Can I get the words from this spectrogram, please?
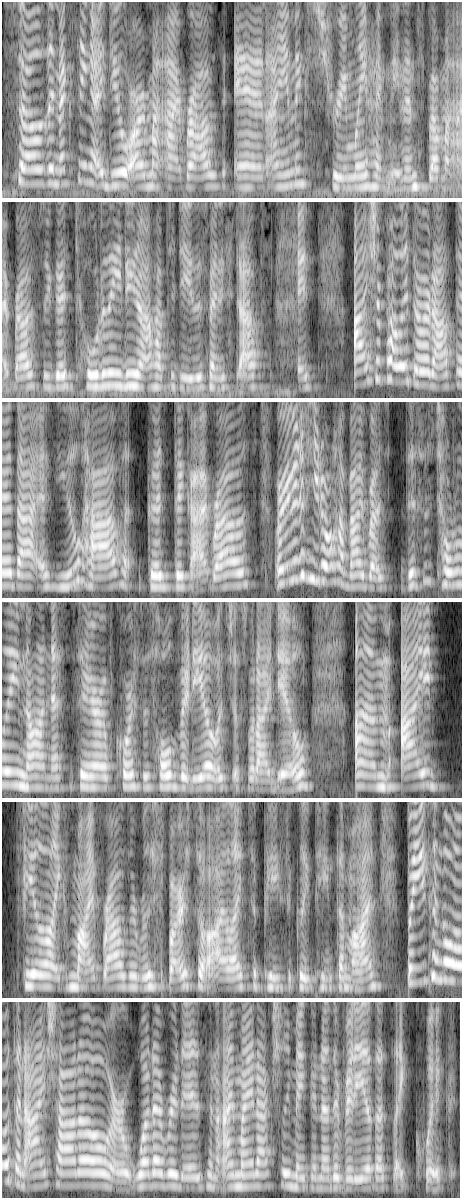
So the next thing I do are my eyebrows and I am extremely high maintenance about my eyebrows so you guys totally do not have to do this many steps. I should probably throw it out there that if you have good thick eyebrows or even if you don't have eyebrows this is totally not necessary. Of course this whole video is just what I do. Um, I feel like my brows are really sparse so I like to basically paint them on. But you can go on with an eyeshadow or whatever it is and I might actually make another video that's like quick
